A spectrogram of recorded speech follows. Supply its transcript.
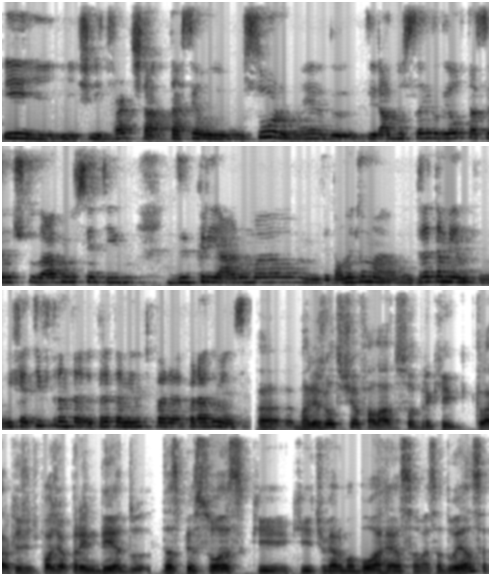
e, e, e de facto está, está sendo o soro né? de, tirado do sangue dele está sendo estudado no sentido de criar uma, eventualmente uma, um tratamento, um efetivo tra tratamento para, para a doença. A Maria João tinha falado sobre que, claro que a gente pode aprender do, das pessoas que, que tiveram uma boa reação a essa doença,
